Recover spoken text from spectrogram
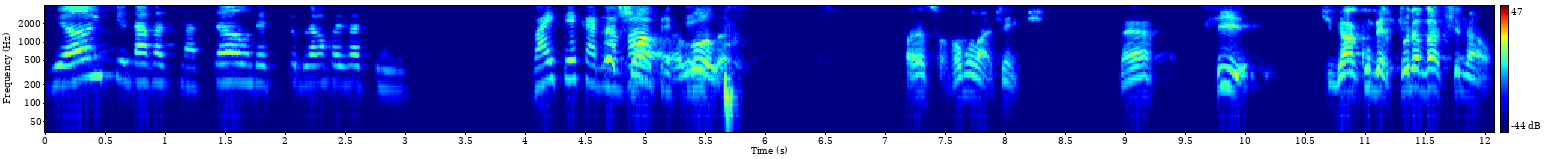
diante da vacinação, desse problema com as vacinas? Vai ter carnaval, só, prefeito? Lula, olha só, vamos lá, gente. Né? Se tiver uma cobertura vacinal,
